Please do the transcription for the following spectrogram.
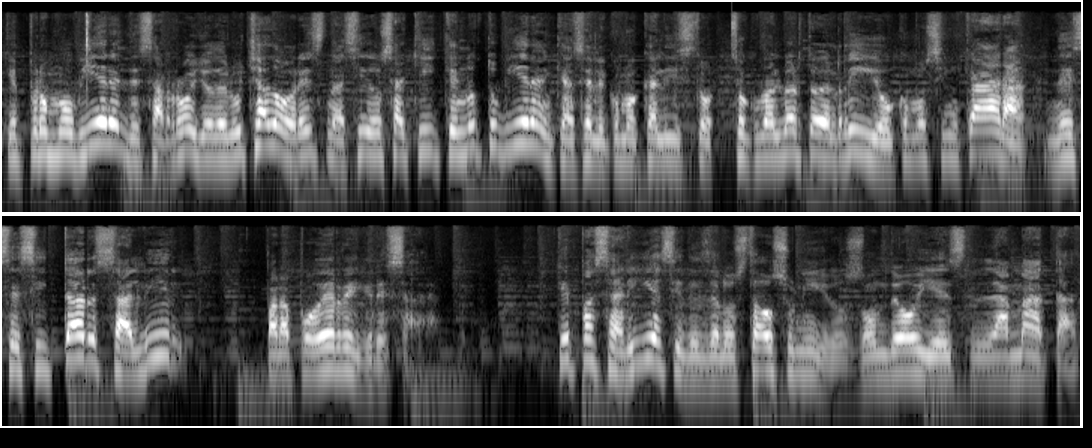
Que promoviera el desarrollo de luchadores nacidos aquí que no tuvieran que hacerle como Calisto, o como Alberto del Río, como Sin Cara, necesitar salir para poder regresar. ¿Qué pasaría si desde los Estados Unidos, donde hoy es la mata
